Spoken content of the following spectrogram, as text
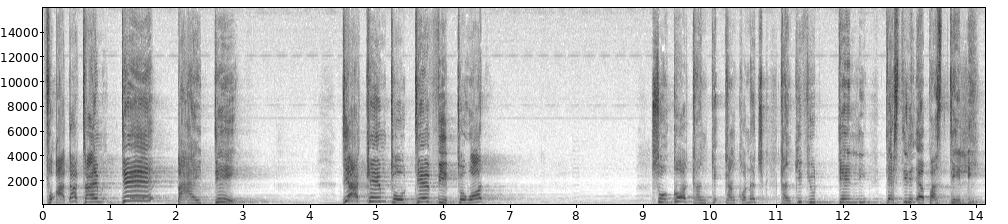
For at that time, day by day, there came to David to what? So God can get, can connect, can give you daily destiny helpers daily.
